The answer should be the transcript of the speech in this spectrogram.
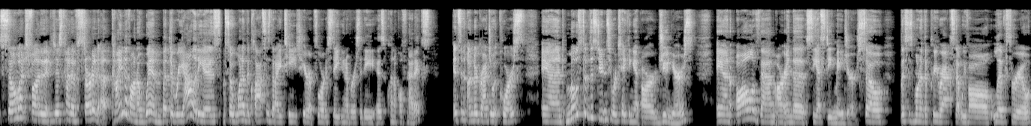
so much fun and it just kind of started a, uh, kind of on a whim but the reality is so one of the classes that i teach here at florida state university is clinical phonetics it's an undergraduate course and most of the students who are taking it are juniors and all of them are in the csd major so this is one of the prereqs that we've all lived through.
